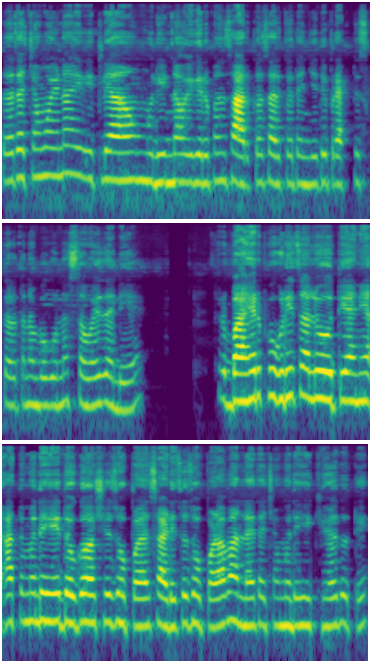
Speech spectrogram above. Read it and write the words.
तर त्याच्यामुळे ना इथल्या मुलींना वगैरे पण सारखं सारखं त्यांची ते प्रॅक्टिस करताना बघूनच सवय झाली आहे. तर बाहेर फुगडी चालू होती आणि आतमध्ये हे दोघं असे झोपाळा साडीचा झोपाळा बांधला आहे त्याच्यामध्ये हे खेळत होते.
